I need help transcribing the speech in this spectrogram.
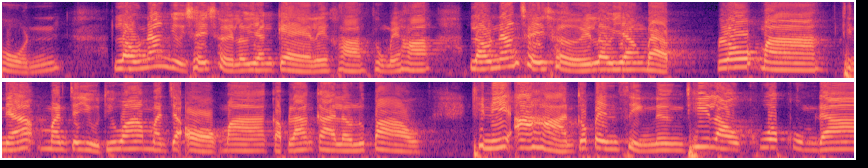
ผล เรานั่งอยู่เฉยๆเรายังแก่เลยค่ะ ถูกไหมคะ เรานั่งเฉยๆเรายังแบบ โรคมา ทีเนี้ยมันจะอยู่ที่ว่ามันจะออกมากับร่างกายเราหรือเปล่า ทีนี้อาหารก็เป็นสิ่งหนึ่งที่เราควบคุมได้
